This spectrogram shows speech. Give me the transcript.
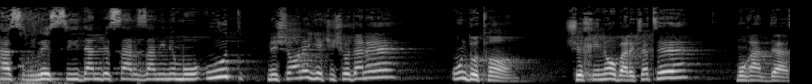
پس رسیدن به سرزمین موعود نشان یکی شدن اون دوتا شخینه و برکت مقدس.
